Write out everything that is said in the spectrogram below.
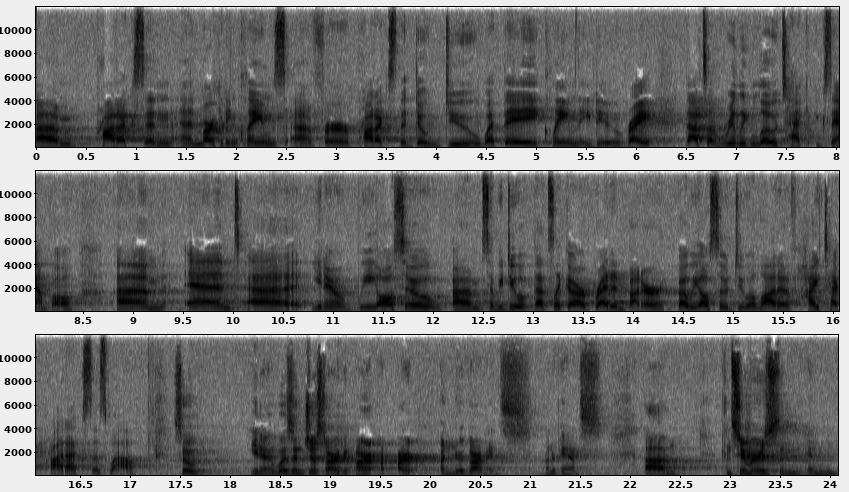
um, products and, and marketing claims uh, for products that don't do what they claim they do, right? That's a really low tech example. Um, and uh, you know, we also um, so we do that's like our bread and butter, but we also do a lot of high tech products as well. So you know, it wasn't just our, our, our undergarments, underpants. Um, consumers in, in,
